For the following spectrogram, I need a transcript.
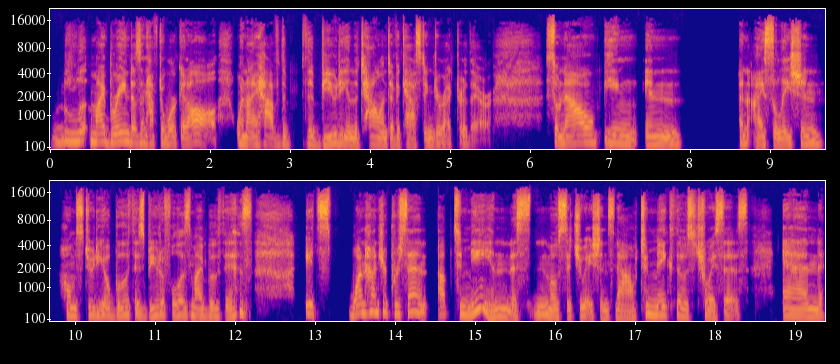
my brain doesn't have to work at all when I have the the beauty and the talent of a casting director there. So now being in an isolation home studio booth, as beautiful as my booth is, it's 100% up to me in this in most situations now to make those choices. And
